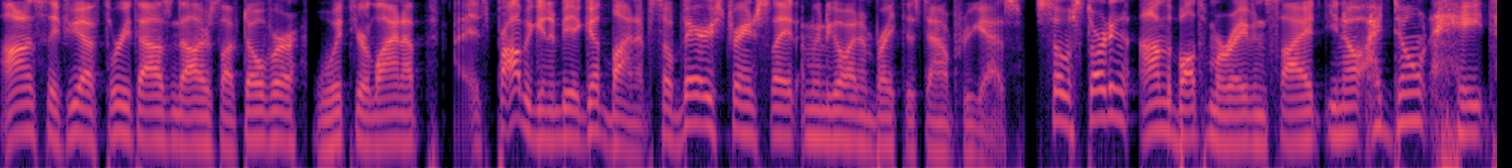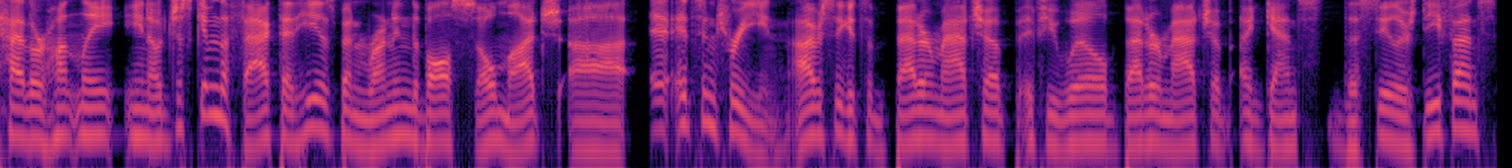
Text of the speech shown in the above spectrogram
Honestly, if you have $3,000 left over with your lineup, it's probably going to be a good lineup. So, very strange slate. I'm going to go ahead and break this down for you guys. So, starting on the Baltimore Ravens side, you know, I don't hate Tyler Huntley, you know, just given the fact that he has been running the ball so much, uh, it's intriguing. Obviously, gets a better matchup, if you will, better matchup against the Steelers defense.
